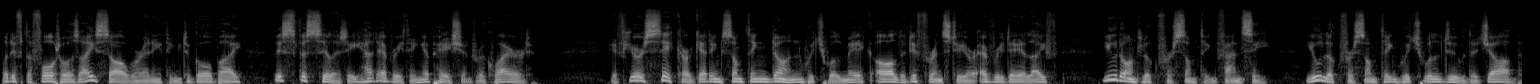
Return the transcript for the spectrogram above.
but if the photos I saw were anything to go by, this facility had everything a patient required. If you're sick or getting something done which will make all the difference to your everyday life, you don't look for something fancy. You look for something which will do the job.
